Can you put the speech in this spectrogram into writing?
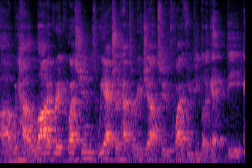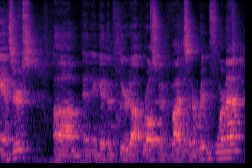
Uh, we had a lot of great questions. We actually had to reach out to quite a few people to get the answers um, and, and, get them cleared up. We're also going to provide this in a written format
